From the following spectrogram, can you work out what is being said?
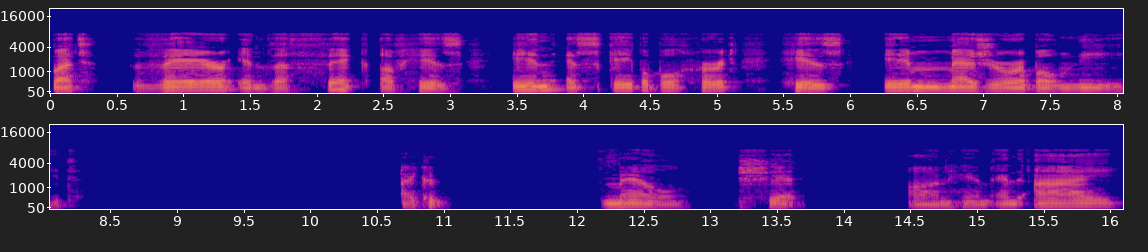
But there in the thick of his inescapable hurt, his immeasurable need, I could smell shit on him. And I,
